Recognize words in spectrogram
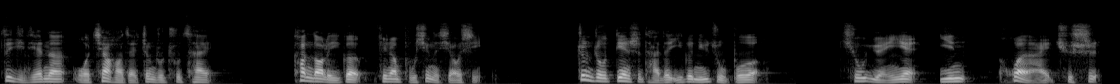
这几天呢，我恰好在郑州出差，看到了一个非常不幸的消息：郑州电视台的一个女主播邱媛媛因患癌去世。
